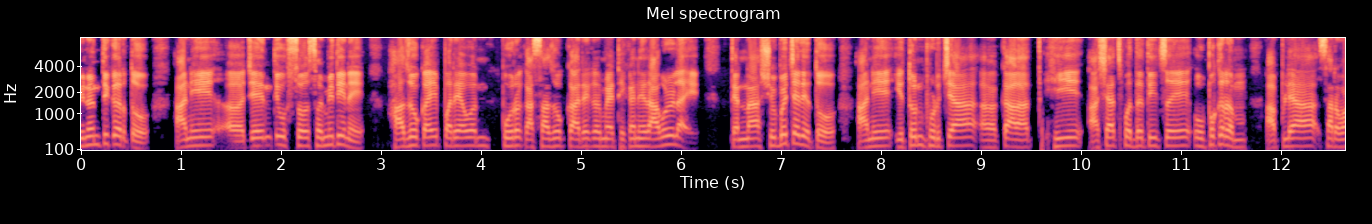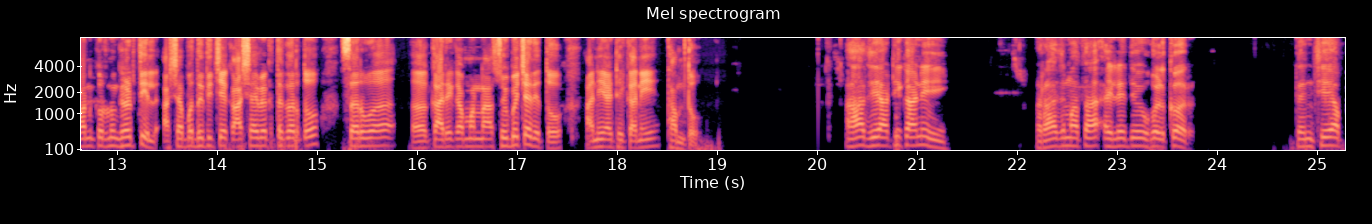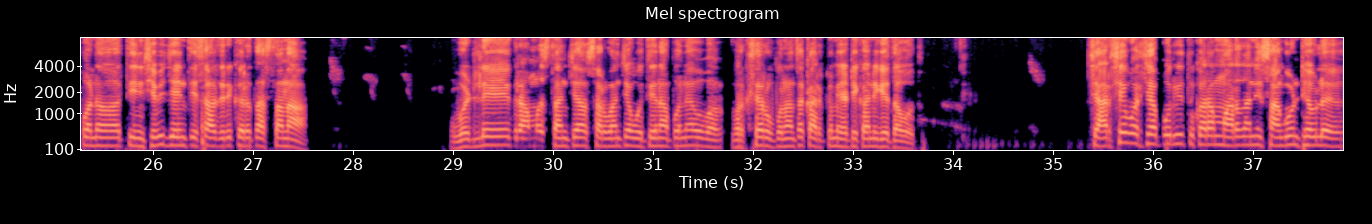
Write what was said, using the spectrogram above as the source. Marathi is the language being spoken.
विनंती करतो. आणि जयंती उत्सव समितीने हा जो काही पर्यावरणपूरक असा जो कार्यक्रम या ठिकाणी राबवलेला आहे त्यांना शुभेच्छा देतो. आणि इथून पुढच्या काळात ही अशाच पद्धतीचे उपक्रम आपल्या सर्वांकडून घडतील अशा पद्धतीची एक आशा व्यक्त करतो. सर्व कार्यक्रमांना शुभेच्छा देतो आणि या ठिकाणी थांबतो. आज या ठिकाणी राजमाता अहिल्यादेवी होळकर त्यांची आपण तीनशेवी जयंती साजरी करत असताना वडले ग्रामस्थांच्या सर्वांच्या वतीनं आपण वृक्षारोपणाचा कार्यक्रम या ठिकाणी घेत आहोत. चारशे वर्षापूर्वी तुकाराम महाराजांनी सांगून ठेवलं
